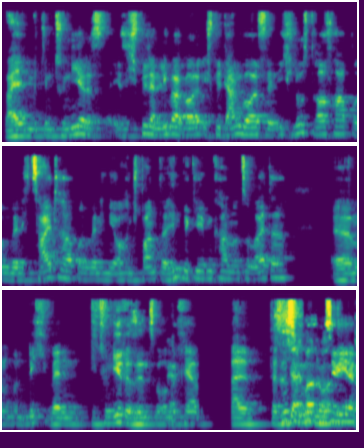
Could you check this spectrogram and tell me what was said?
weil mit dem Turnier, das, ich spiele dann lieber Golf, ich spiele dann Golf, wenn ich Lust drauf habe und wenn ich Zeit habe und wenn ich mich auch entspannter hinbegeben kann und so weiter. Ähm, und nicht, wenn die Turniere sind, so ungefähr. Ja. Weil das, das ist, ja immer nur, jeder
